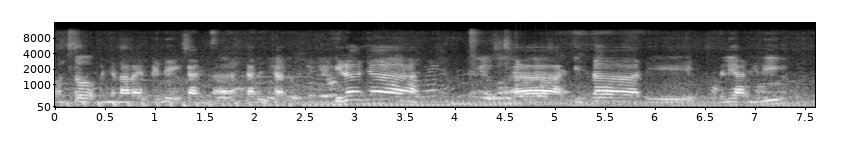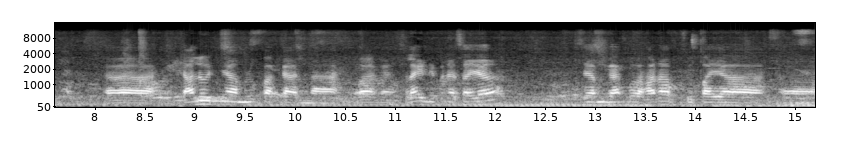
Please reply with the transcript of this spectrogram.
untuk menyenarai pendekkan uh, calon-calon. Kiranya uh, kita di pilihan ini uh, calonnya merupakan uh, orang selain daripada saya saya berharap supaya uh,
